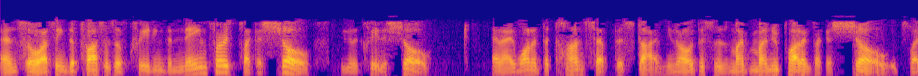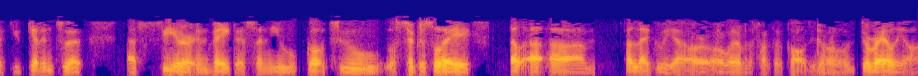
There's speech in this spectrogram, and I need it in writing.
And so I think the process of creating the name first, it's like a show. You're going to create a show, and I wanted the concept this time. You know, this is my my new product, is like a show. It's like you get into a a theater in Vegas and you go to Cirque du Soleil, uh, uh, um, Alegría or, or whatever the fuck they're called, you know, Duralion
